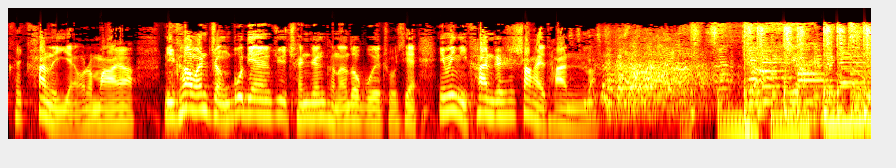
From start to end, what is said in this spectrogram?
看看了一眼，我说妈呀，你看完整部电视剧，陈真可能都不会出现，因为你看这是上海滩呢。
